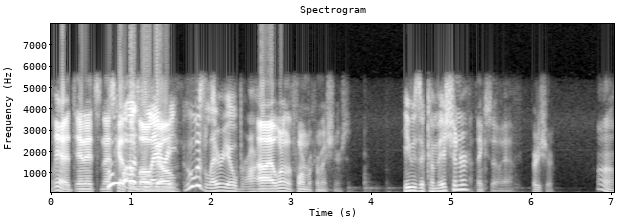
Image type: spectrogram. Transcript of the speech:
Yeah, and it's and it's Who got the logo. Larry, who was Larry O'Brien? Uh, one of the former commissioners. He was a commissioner? I think so, yeah. Pretty sure. Huh.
